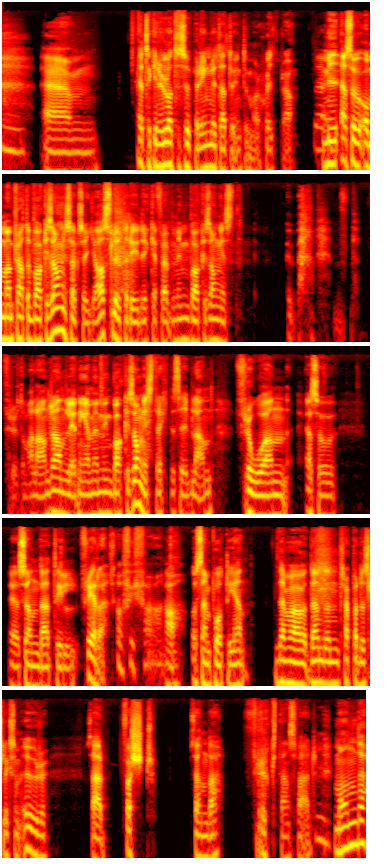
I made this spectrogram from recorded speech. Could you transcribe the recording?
Mm. Ehm, jag tycker det låter superrimligt att du inte mår skitbra. Nej. Mi, alltså, om man pratar bakisångest också, jag slutade ju dricka för att min bakisångest, förutom alla andra anledningar, men min bakisångest sträckte sig ibland från alltså, eh, söndag till fredag. Åh fy fan. Ja, och sen på det igen. Den, var, den, den trappades liksom ur så här, först söndag, fruktansvärd. Mm. Måndag,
